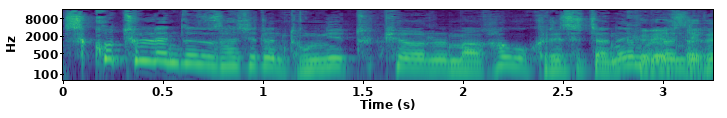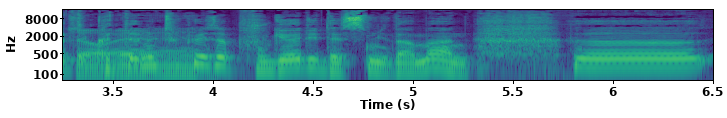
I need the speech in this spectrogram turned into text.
스코틀랜드도 사실은 독립 투표를 막 하고 그랬었잖아요. 물론 이제 그, 그때는 예. 투표에서 부결이 됐습니다만 그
